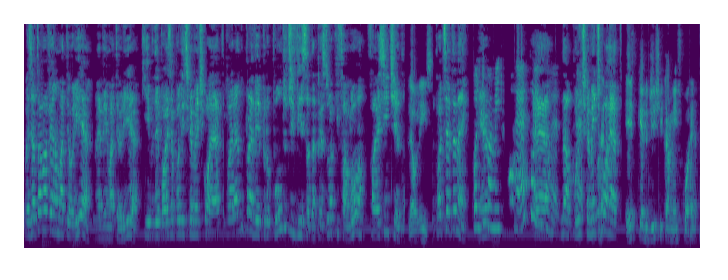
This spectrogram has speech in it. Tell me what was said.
Mas eu tava vendo uma teoria, não é bem uma teoria, que The Boys é politicamente correto. E parando pra ver pelo ponto de vista da pessoa que falou, faz sentido. Léo Lins. Pode ser também. Politicamente correto ou Eu- é, incorreto? Não, politicamente Correto. correto. Esquerdisticamente correto.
